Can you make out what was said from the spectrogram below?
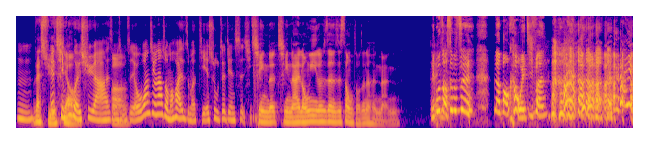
嗯，在学校请不回去啊，还是什么什么啊之类的。我忘记那时候我们后来是怎么结束这件事情。请的请来容易，就是真的是送走，真的很难。你不走是不是？那帮我靠微积分。哎呦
